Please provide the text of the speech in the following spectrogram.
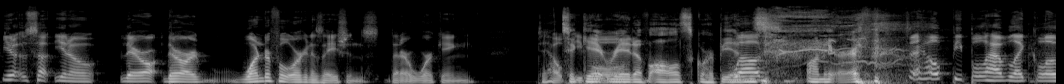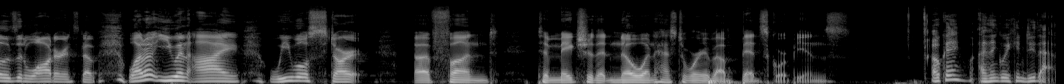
you know so you know there are there are wonderful organizations that are working to help To people get rid of all scorpions Well- on the earth. to help people have like clothes and water and stuff why don't you and i we will start a fund to make sure that no one has to worry about bed scorpions okay, I think we can do that.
